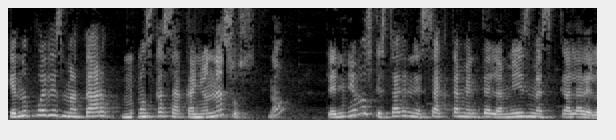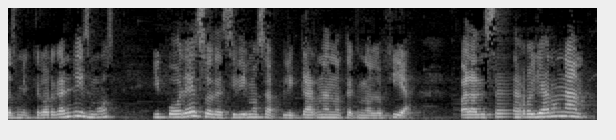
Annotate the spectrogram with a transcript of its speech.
que no puedes matar moscas a cañonazos, ¿no? Teníamos que estar en exactamente la misma escala de los microorganismos y por eso decidimos aplicar nanotecnología, para desarrollar una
